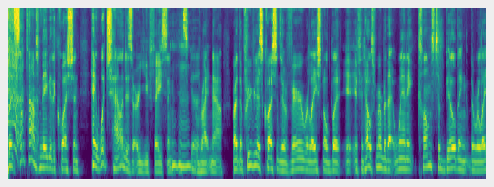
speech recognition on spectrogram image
But sometimes maybe the question, hey, what challenges are you facing? Mhm. Right now. Right. The previous questions are very relational, but if it helps, remember that when it comes to building the relationship,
